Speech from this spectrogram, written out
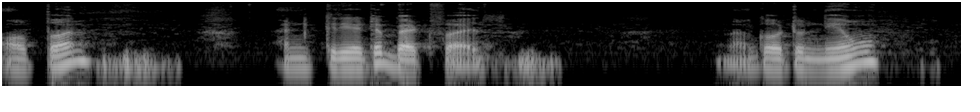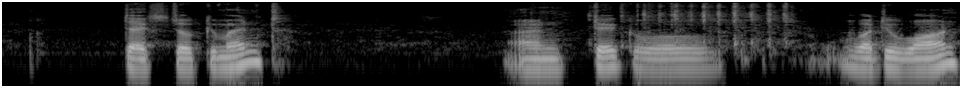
open and create a bat file. Now go to new text document and take what you want.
